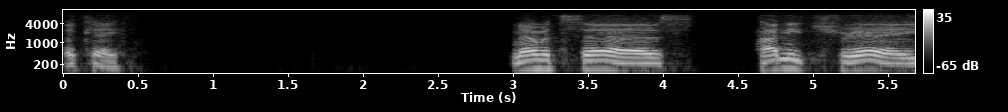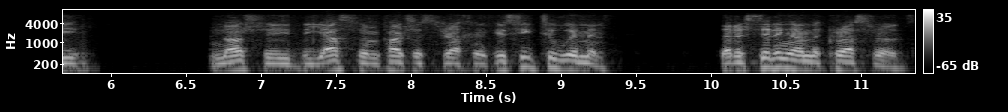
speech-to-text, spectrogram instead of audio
Okay. Now it says Hani Trey Nashi the Yasvim Parshas If you see two women that are sitting on the crossroads,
